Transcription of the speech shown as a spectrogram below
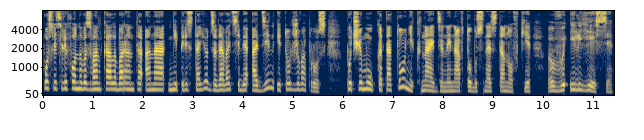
После телефонного звонка лаборанта она не перестает задавать себе один и тот же вопрос. Почему кататоник, найденный на автобусной остановке в Ильесе,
